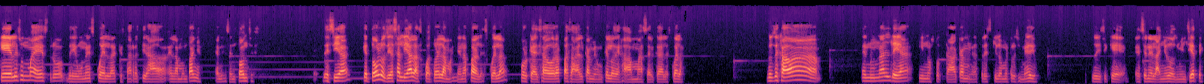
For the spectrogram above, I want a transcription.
que él es un maestro de una escuela que está retirada en la montaña en ese entonces. Decía que todos los días salía a las 4 de la mañana para la escuela porque a esa hora pasaba el camión que lo dejaba más cerca de la escuela. Nos dejaba en una aldea y nos tocaba caminar 3 kilómetros y medio. dice que es en el año 2007.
